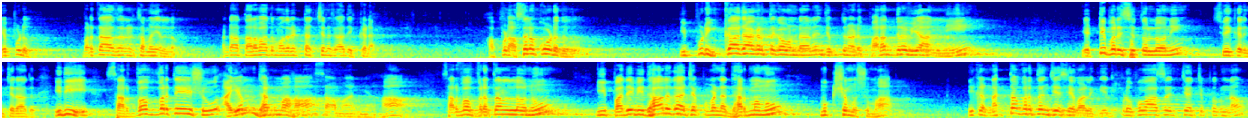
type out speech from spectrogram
ఎప్పుడు? వ్రతాచరణ సమయంలో. అంటే ఆ తర్వాత మొదలెట్టచ్చును కాదు ఇక్కడ. అప్పుడు అసలు కూడదు ఇప్పుడు ఇంకా జాగ్రత్తగా ఉండాలని చెప్తున్నాడు. పరద్రవ్యాన్ని ఎట్టి పరిస్థితుల్లోని స్వీకరించరాదు. ఇది సర్వవ్రతేషు అయం ధర్మ సామాన్య. సర్వవ్రతంలోనూ ఈ పది విధాలుగా చెప్పబడిన ధర్మము ముఖ్యము సుమ. ఇక నక్తవ్రతం చేసే వాళ్ళకి ఇప్పుడు ఉపవాసం చెప్పుకున్నాం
